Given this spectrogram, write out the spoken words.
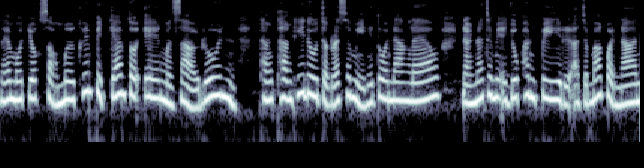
แม่มดยกสองมือขึ้นปิดแก้มตัวเองเหมือนสาวรุ่น ทั้งๆทที่ดูจากรัศมีในตัวนางแล้ว นางน่าจะมีอายุพันปีหรืออาจจะมากกว่านั้น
